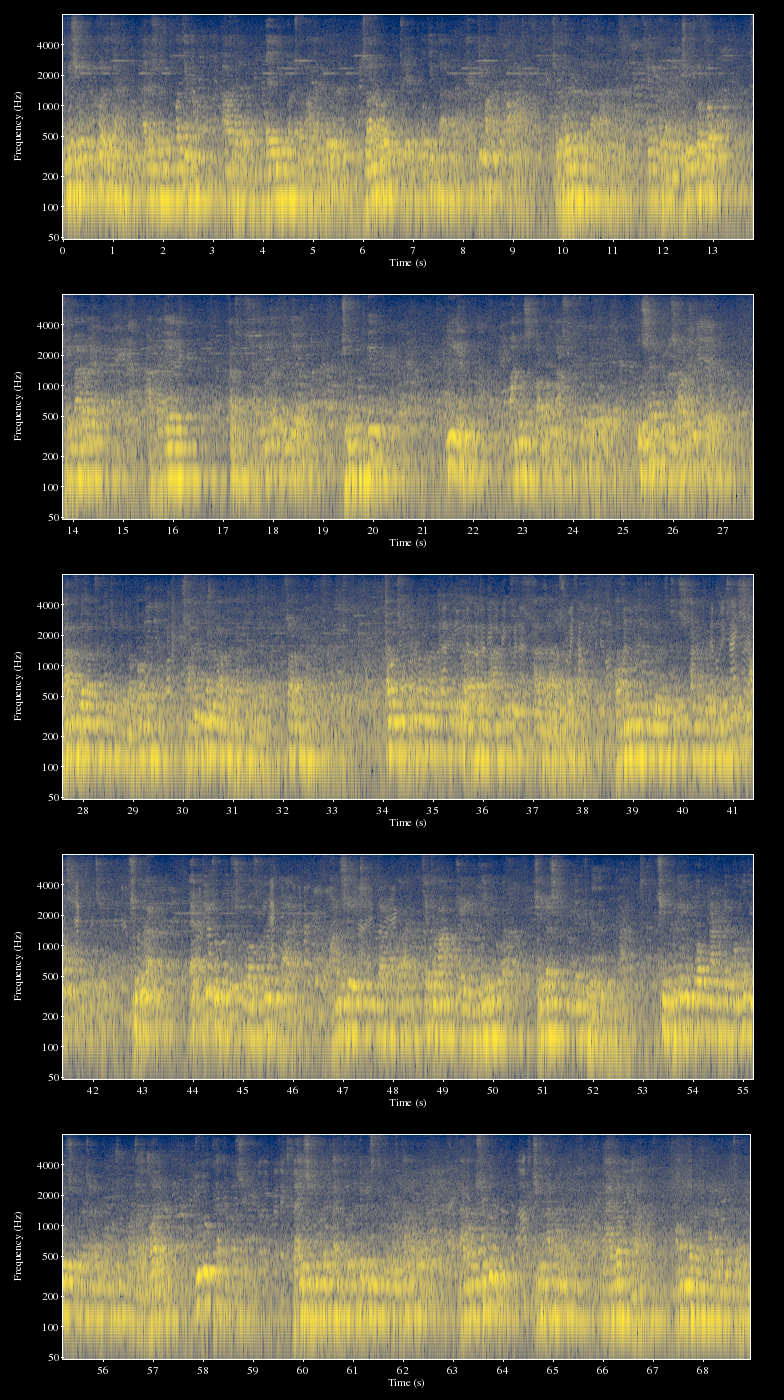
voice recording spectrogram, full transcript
যদি সঠিক করে থাকে তাহলে সঠিক পথে আমাদের এই আদায় করে জনগণের যে অধিকার একটি মাত্র পাওয়া সে অধিকার আমাদের সেই নিশ্চিত করব সেই কারণে আপনাদের যুদ্ধে যুদ্ধে মানুষ তখন আশ্বস্ত হতো উৎসাহিত হতো, সাহসী হতো রাত্রিবেলা চুপে যখন স্বাধীন বাংলা আপনাদের চরম এবং স্বাধীন বাংলা থেকে যারা যারা নাম দিয়েছেন সারা তারা তখন মুক্তিযুদ্ধ রয়েছে স্বাধীনতা রয়েছে সুতরাং একটি যুদ্ধ শুধু অস্ত্র মানুষের চিন্তা করা চেতনা সেই দৈবিকতা সেটা শিল্পীদের তুলে ধরতে পারে। শিল্পীদের রূপক নাটকের মধ্য দিয়ে সৌরাচারের মনোসমাচার করেন যদিও তাই শুরু করে তার তথ্য বিস্তৃত করতে হবে। কারণ শুধু সীমানো ডায়লগ নয়, অন্তরের নাগরিক চরণ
